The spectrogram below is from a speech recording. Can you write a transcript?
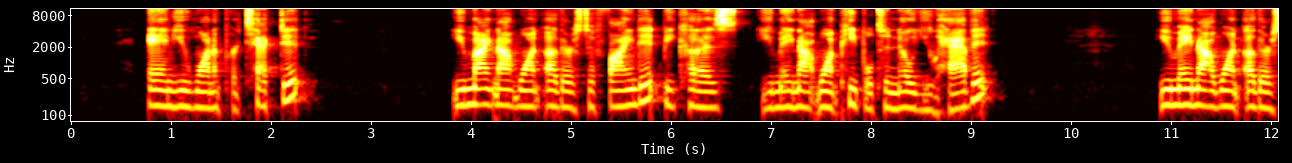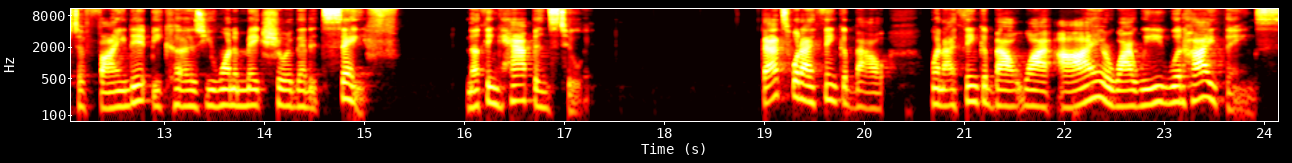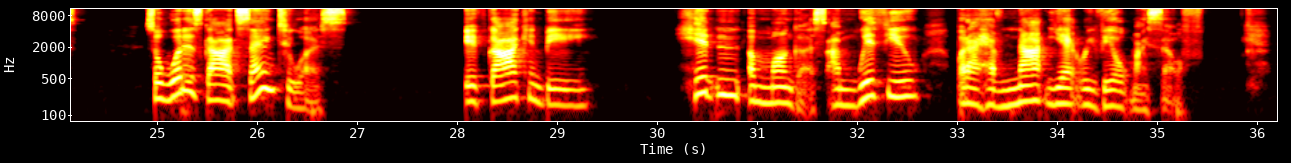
and you want to protect it. You might not want others to find it because you may not want people to know you have it. You may not want others to find it because you want to make sure that it's safe. Nothing happens to it. That's what I think about when I think about why I or why we would hide things. So, what is God saying to us? If God can be hidden among us, I'm with you, but I have not yet revealed myself.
